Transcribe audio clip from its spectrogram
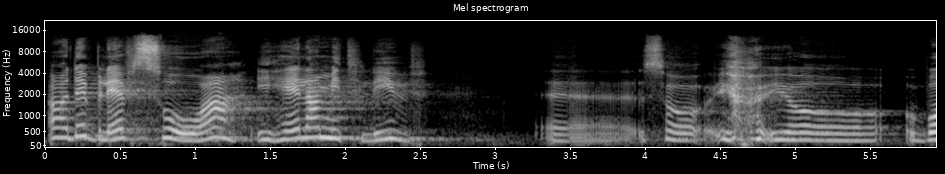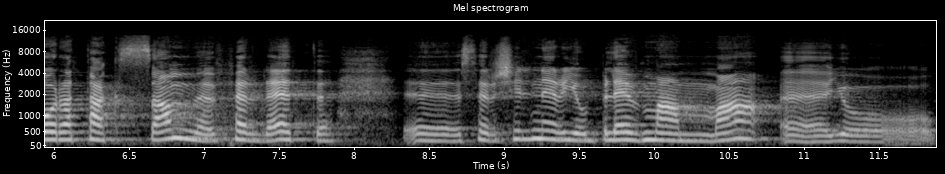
ja, det blev så i hela mitt liv. Eh, Så jag, jag är bara tacksam för det. Eh, Särskilt när jag blev mamma. eh, Jag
